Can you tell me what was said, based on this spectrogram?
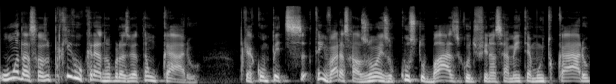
uma das razões, por que o crédito no Brasil é tão caro? Porque a competição tem várias razões, o custo básico de financiamento é muito caro,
